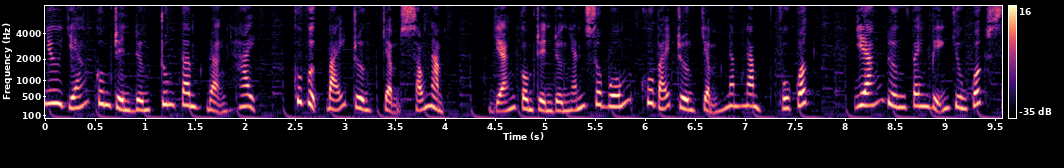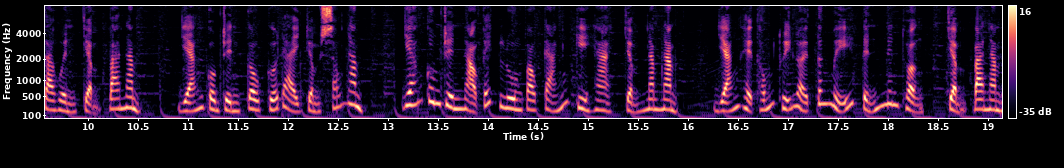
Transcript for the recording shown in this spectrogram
như dự án công trình đường trung tâm đoạn 2, khu vực bãi trường chậm 6 năm, dự án công trình đường nhánh số 4, khu bãi trường chậm 5 năm, Phú Quốc, dự án đường ven biển Trung Quốc Sa Huỳnh chậm 3 năm, dự án công trình cầu cửa đại chậm 6 năm, dự án công trình nạo vét luồng vào cảng Kỳ Hà chậm 5 năm, dự án hệ thống thủy lợi Tân Mỹ tỉnh Ninh Thuận chậm 3 năm.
